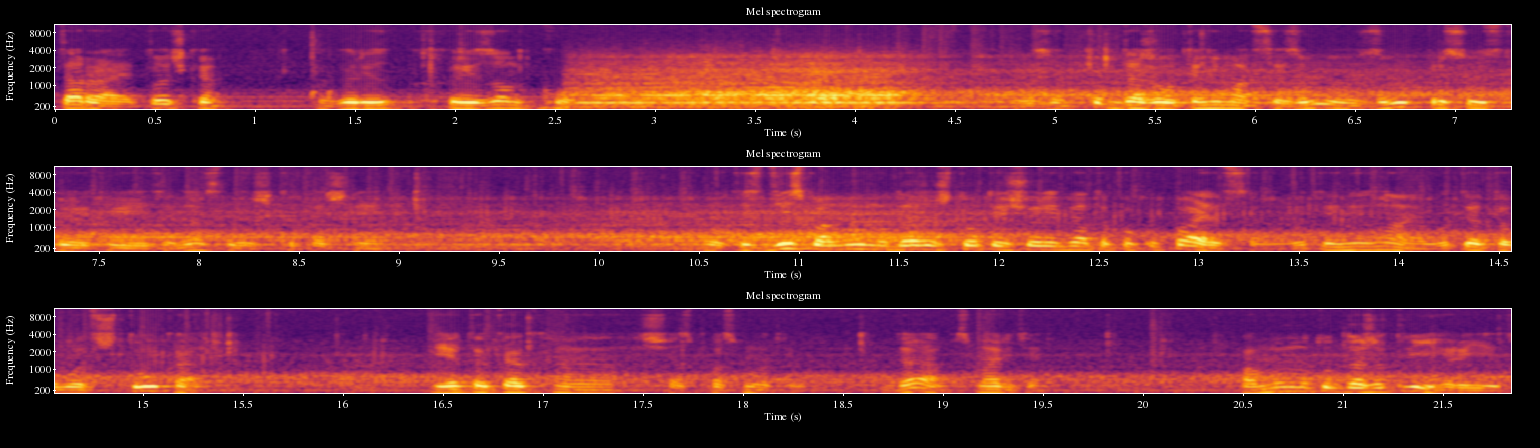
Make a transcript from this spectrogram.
вторая точка – горизонт ком. Горизонт ком. Даже вот анимация, звук, звук присутствует, видите, да, слышите точнее. Вот, и здесь, по-моему, даже что-то еще, ребята, покупается. Вот я не знаю, вот эта вот штука, и это как, сейчас э, посмотрим. Да, посмотрите. По-моему, тут даже триггер есть.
